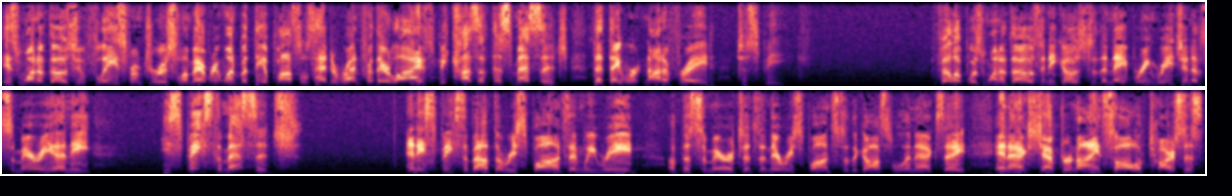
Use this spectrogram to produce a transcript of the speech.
is one of those who flees from Jerusalem. Everyone but the apostles had to run for their lives because of this message that they were not afraid to speak. Philip was one of those, and he goes to the neighboring region of Samaria and he, he speaks the message. And he speaks about the response, and we read of the Samaritans and their response to the gospel in Acts 8. In Acts chapter 9, Saul of Tarsus,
